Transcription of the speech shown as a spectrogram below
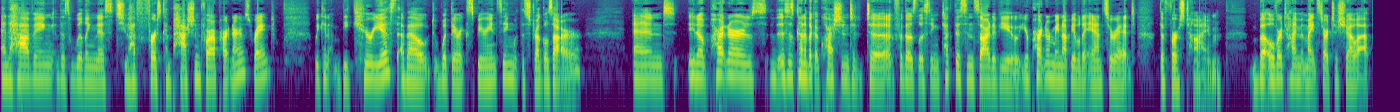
and having this willingness to have first compassion for our partners, right? We can be curious about what they're experiencing, what the struggles are. And, you know, partners, this is kind of like a question to, to for those listening, tuck this inside of you. Your partner may not be able to answer it the first time, but over time it might start to show up.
